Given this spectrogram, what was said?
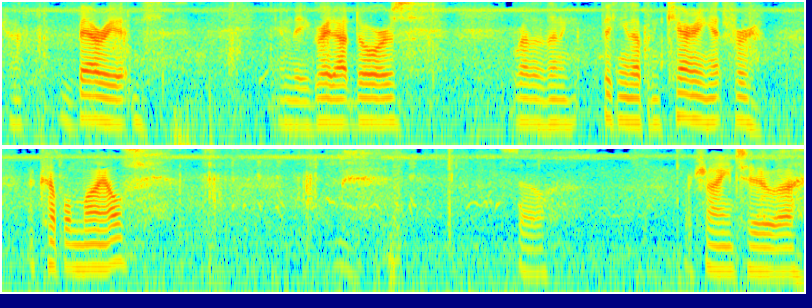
kind of bury it in the great outdoors rather than picking it up and carrying it for a couple miles. So We're trying to uh,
